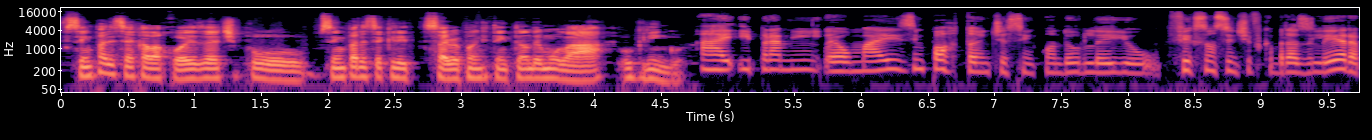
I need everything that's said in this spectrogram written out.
sem parecer aquela coisa, tipo, sem parecer aquele cyberpunk tentando emular o gringo. Ai, e para mim é o mais importante, assim, quando eu leio ficção científica brasileira,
